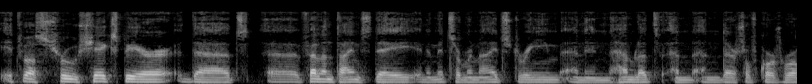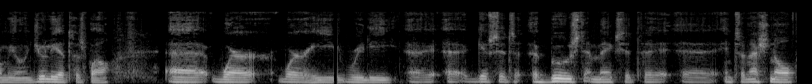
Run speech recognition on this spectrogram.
it was through Shakespeare that uh, Valentine's Day in A Midsummer Night's Dream and in Hamlet and and there's of course Romeo and Juliet as well, uh, where where he really uh, uh, gives it a boost and makes it international.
